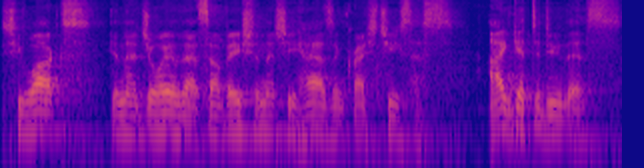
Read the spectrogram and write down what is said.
She walks in that joy of that salvation that she has in Christ Jesus. I get to do this.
